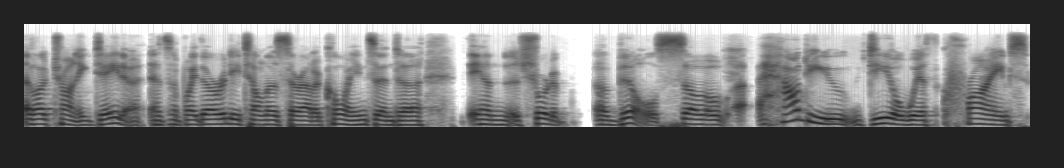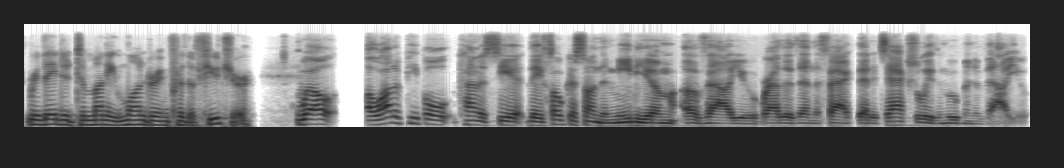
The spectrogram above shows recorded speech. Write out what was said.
electronic data at some point they're already telling us they're out of coins and uh, and short of uh, bills. So, uh, how do you deal with crimes related to money laundering for the future? Well, a lot of people kind of see it they focus on the medium of value rather than the fact that it's actually the movement of value.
